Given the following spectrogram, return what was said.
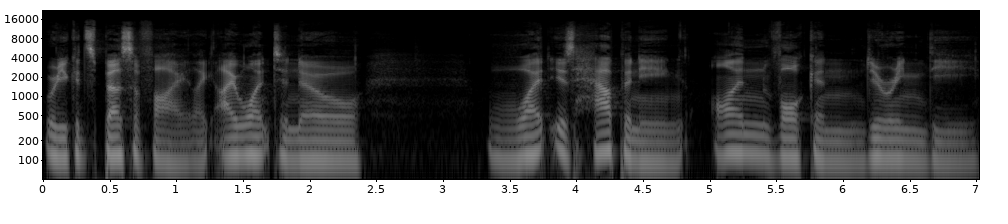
where you could specify like I want to know what is happening on Vulcan during the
